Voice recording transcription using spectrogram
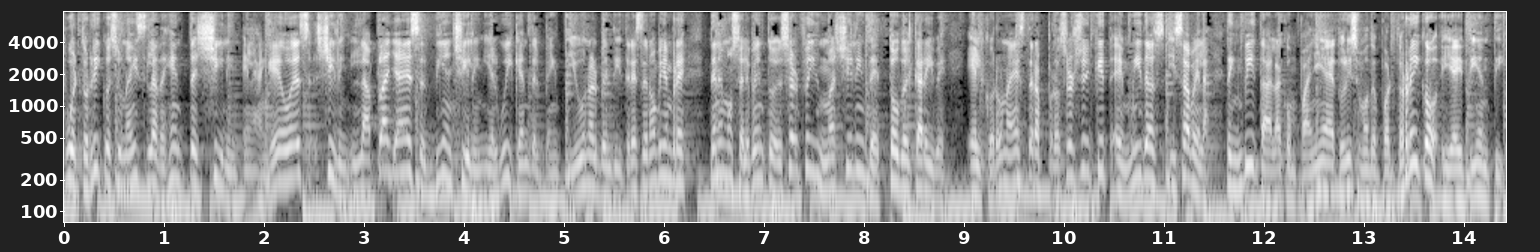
Puerto Rico es una isla de gente chilling. El hangueo es chilling, la playa es bien chilling y el weekend del 21 al 23 de noviembre tenemos el evento de surfing más chilling de todo el Caribe, el Corona Extra Pro Surf Circuit en Midas Isabela. Te invita a la compañía de turismo de Puerto Rico y AT&T.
